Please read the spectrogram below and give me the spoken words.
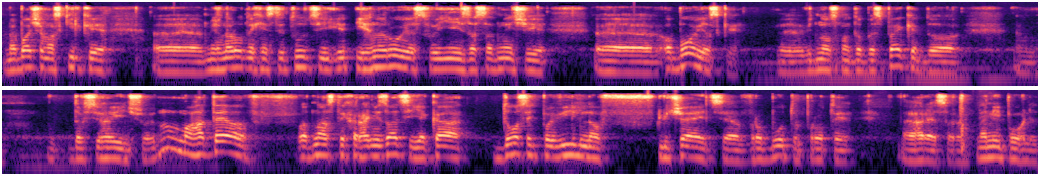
Ми бачимо, скільки е, міжнародних інституцій ігнорує свої засадничі е, обов'язки е, відносно до безпеки, до, до всього іншого. Ну, МАГАТЕ одна з тих організацій, яка досить повільно включається в роботу проти агресора, на мій погляд.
